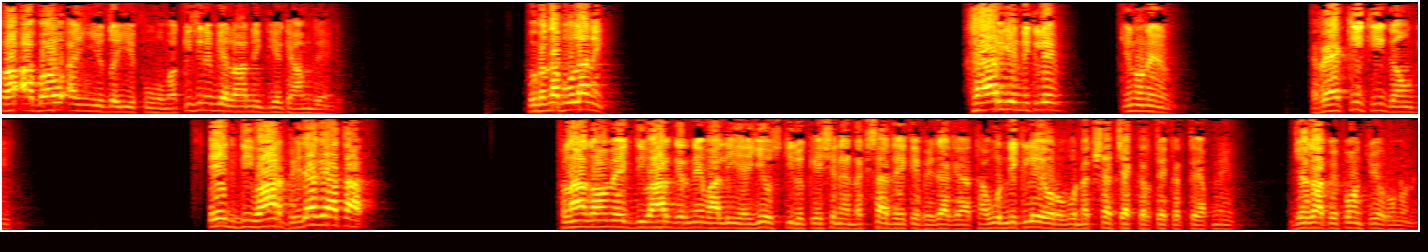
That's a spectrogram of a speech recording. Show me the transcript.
فا کسی نے بھی اعلان نہیں کیا کہ ہم دیں گے۔ کوئی بندہ بولا نہیں۔ خیر، یہ نکلے۔ انہوں نے ریکی کی گاؤں کی۔ ایک دیوار بھیجا گیا تھا۔ فلاں گاؤں میں ایک دیوار گرنے والی ہے، یہ اس کی لوکیشن ہے، نقشہ دے کے بھیجا گیا تھا۔ وہ نکلے اور وہ نقشہ چیک کرتے کرتے اپنے جگہ پہ پہنچے اور انہوں نے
